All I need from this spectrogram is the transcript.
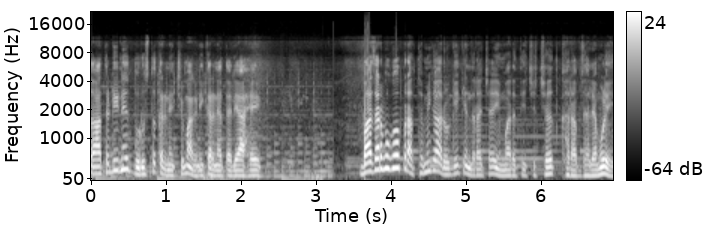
तातडीने दुरुस्त करण्याची मागणी करण्यात आली आहे. बाजारभोगाव प्राथमिक आरोग्य केंद्राच्या इमारतीचे छत खराब झाल्यामुळे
